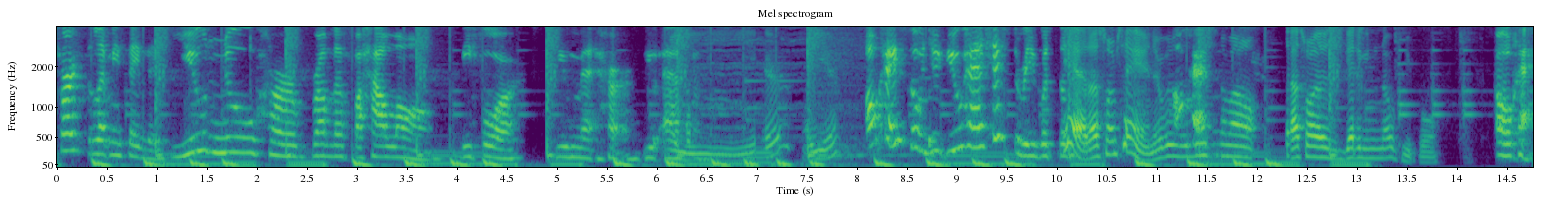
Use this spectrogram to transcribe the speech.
first let me say this. You knew her brother for how long before you met her? You asked a year, a year. Okay, so you, you had history with the Yeah, that's what I'm saying. It was Okay. a decent amount. That's why I was getting to know people. Okay.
